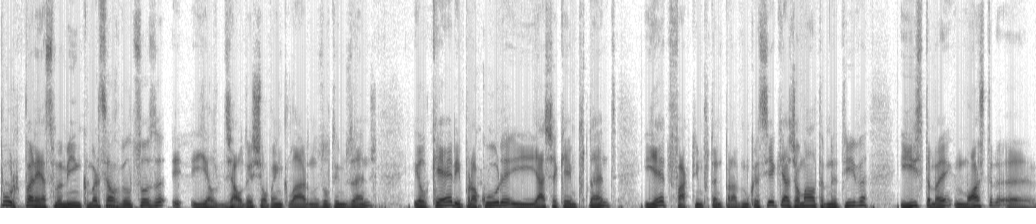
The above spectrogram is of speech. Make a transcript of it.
porque parece-me a mim que Marcelo Rebelo de Sousa, e ele já o deixou bem claro nos últimos anos, ele quer e procura e acha que é importante e é de facto importante para a democracia que haja uma alternativa e isso também mostra, uh,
